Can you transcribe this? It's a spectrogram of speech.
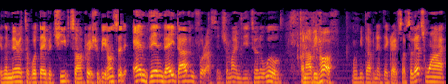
in the merit of what they've achieved, so our prayer should be answered, and then they daven for us in Shemaim, the eternal world, on our behalf when we daven at their graveside. So that's why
